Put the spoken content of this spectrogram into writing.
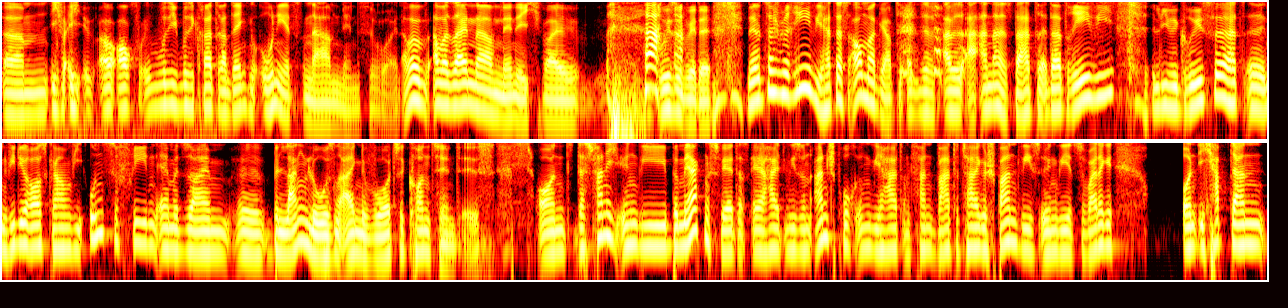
ähm, ich, ich, auch muss ich, muss ich gerade dran denken, ohne jetzt einen Namen nennen zu wollen. Aber, aber seinen Namen nenne ich, weil Grüße bitte. Ne, zum Beispiel Revi hat das auch mal gehabt. Also anders, da hat, da hat Revi, liebe Grüße, hat äh, ein Video rausgehauen, wie unzufrieden er mit seinem äh, belanglosen eigene Worte Content ist. Und das fand ich irgendwie bemerkenswert, dass er halt wie so einen Anspruch irgendwie hat und fand, war total gespannt, wie es irgendwie jetzt so weitergeht. Und ich habe dann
